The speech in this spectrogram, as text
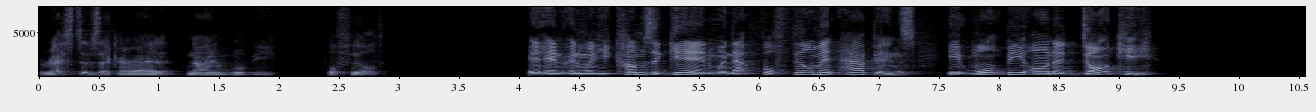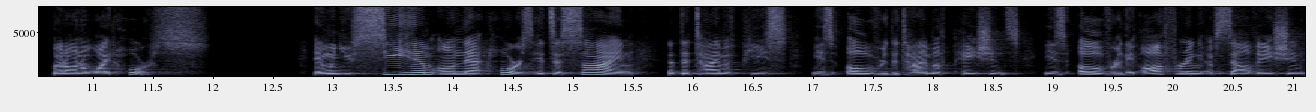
The rest of Zechariah 9 will be fulfilled. And, and, and, when he comes again, when that fulfillment happens, it won't be on a donkey, but on a white horse. And when you see him on that horse, it's a sign that the time of peace is over, the time of patience is over, the offering of salvation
